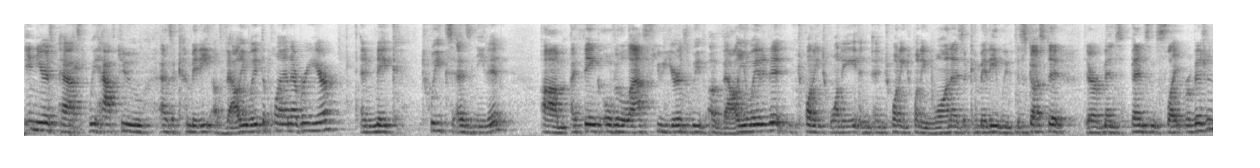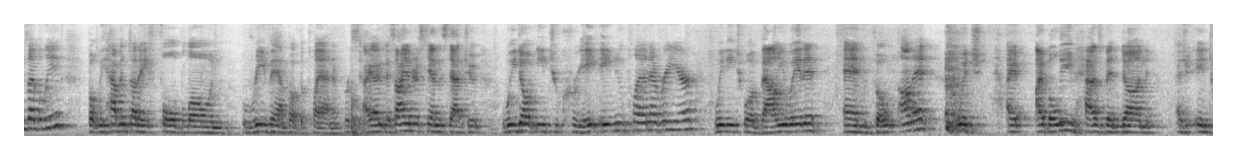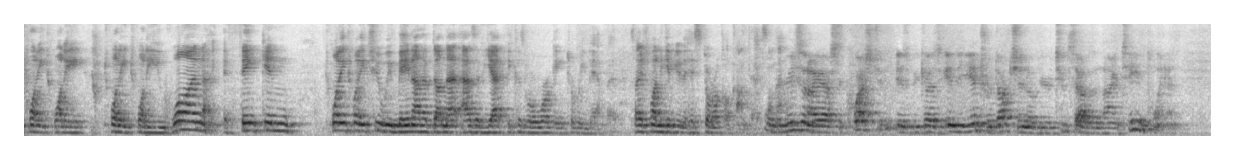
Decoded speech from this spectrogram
In years past, we have to, as a committee, evaluate the plan every year and make tweaks as needed. Um, I think over the last few years, we've evaluated it in 2020 and, and 2021 as a committee. We've discussed it. There have been, been some slight revisions, I believe, but we haven't done a full-blown revamp of the plan. And pers- I, as I understand the statute, we don't need to create a new plan every year. We need to evaluate it and vote on it, which I, I believe has been done as you- in 2020, 2021. I think in 2022, we may not have done that as of yet because we're working to revamp it. So I just wanted to give you the historical context Well, on the that. reason I asked the question is because in the introduction of your 2019 plan,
